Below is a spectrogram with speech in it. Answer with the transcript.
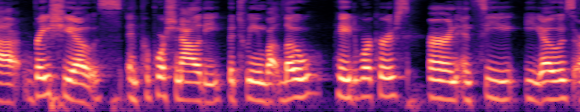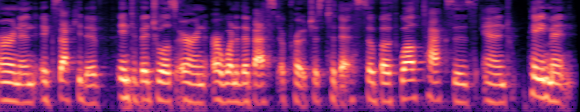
uh, ratios and proportionality between what low paid workers earn and CEOs earn and executive individuals earn are one of the best approaches to this. So, both wealth taxes and payment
